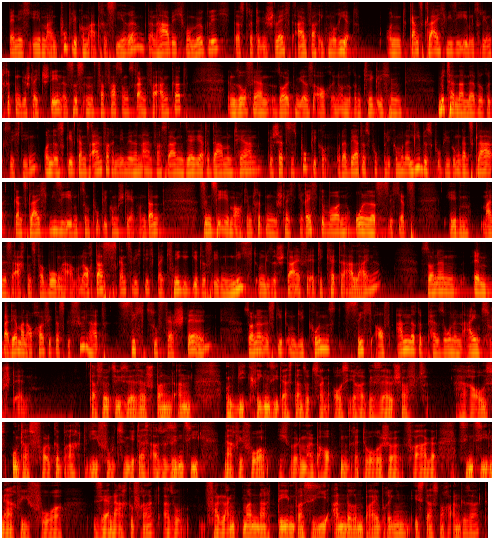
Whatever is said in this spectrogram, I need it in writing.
wenn ich eben ein Publikum adressiere, dann habe ich womöglich das dritte Geschlecht einfach ignoriert. Und ganz gleich, wie sie eben zu dem dritten Geschlecht stehen, es ist im Verfassungsrang verankert. Insofern sollten wir es auch in unserem täglichen miteinander berücksichtigen. Und es geht ganz einfach, indem wir dann einfach sagen, sehr geehrte Damen und Herren, geschätztes Publikum oder wertes Publikum oder liebes Publikum, ganz klar, ganz gleich, wie sie eben zum Publikum stehen. Und dann sind sie eben auch dem dritten Geschlecht gerecht geworden, ohne dass sie sich jetzt eben meines Erachtens verbogen haben. Und auch das ist ganz wichtig. Bei Knigge geht es eben nicht um diese steife Etikette alleine, sondern ähm, bei der man auch häufig das Gefühl hat, sich zu verstellen, sondern es geht um die Kunst, sich auf andere Personen einzustellen. Das hört sich sehr, sehr spannend an. Und wie kriegen Sie das dann sozusagen aus Ihrer Gesellschaft heraus unters Volk gebracht? Wie funktioniert das? Also sind Sie nach wie vor, ich würde mal behaupten, rhetorische Frage, sind Sie nach wie vor sehr nachgefragt? Also verlangt man nach dem, was Sie anderen beibringen? Ist das noch angesagt?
